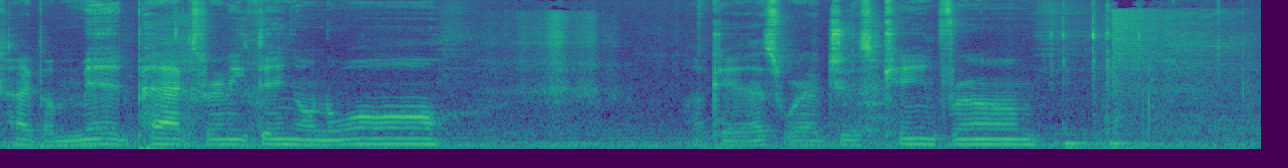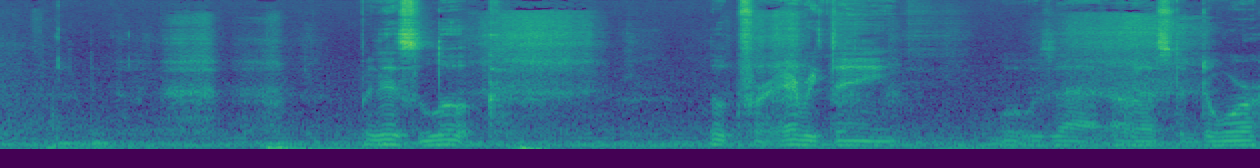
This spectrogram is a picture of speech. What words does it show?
type of med packs or anything on the wall. Okay, that's where I just came from. But it's look. Look for everything. What was that? Oh, that's the door.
